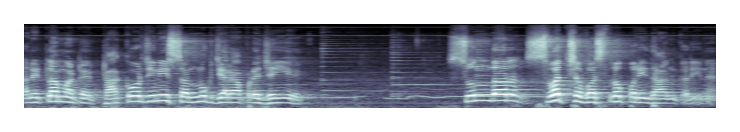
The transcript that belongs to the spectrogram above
અને એટલા માટે ઠાકોરજીની સન્મુખ જ્યારે આપણે જઈએ સુંદર સ્વચ્છ વસ્ત્રો પરિધાન કરીને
